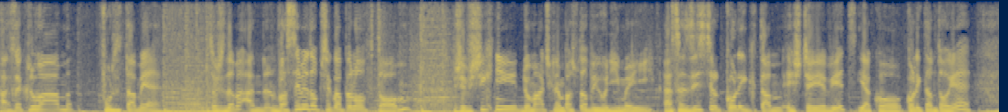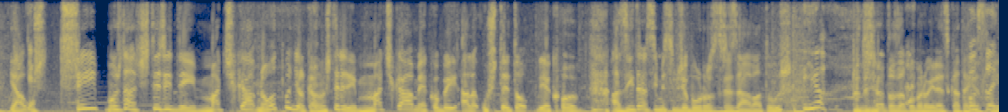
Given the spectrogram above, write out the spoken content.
A řeknu vám, furt tam je. Což znamená, a vlastně mě to překvapilo v tom, že všichni domáčkneme pastu a vyhodíme ji. Já jsem zjistil, kolik tam ještě je věc, jako kolik tam toho je. Já Je. už tři, možná čtyři dny mačkám, no od pondělka, no čtyři dny mačkám, jakoby, ale už to je to, jako, a zítra si myslím, že budu rozřezávat už, Jo, protože na to zapomenu i dneska. poslední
